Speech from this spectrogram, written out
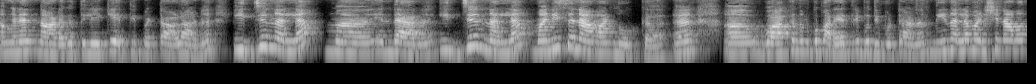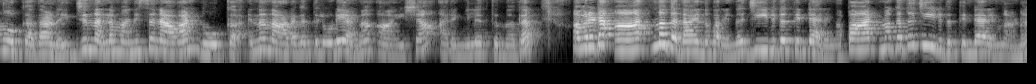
അങ്ങനെ നാടകത്തിലേക്ക് എത്തിപ്പെട്ട ആളാണ്. ഇജ്ജ് നല്ല എന്താണ്? ഇജ്ജ് നല്ല മനുഷ്യനാവാൻ നോക്ക്. വാക്ക് നമുക്ക് പറയാത്തിരി ബുദ്ധിമുട്ടാണ്. നീ നല്ല മനുഷ്യനാവാൻ നോക്ക്. അതാണ്. ഇജ്ജ് നല്ല നല്ല മനുഷ്യനാവാൻ നോക്കുക എന്ന നാടകത്തിലൂടെയാണ് ആയിഷ അരങ്ങിലെത്തുന്നത്. അവരുടെ ആത്മകഥ എന്ന് പറയുന്നത് ജീവിതത്തിന്റെ അരങ്ങ്. അപ്പൊ ആത്മകഥ ജീവിതത്തിന്റെ അരങ്ങാണ്.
